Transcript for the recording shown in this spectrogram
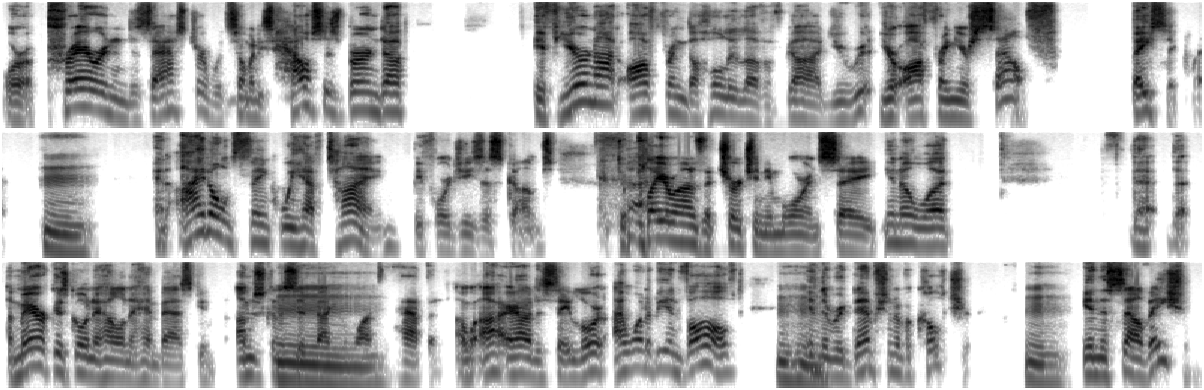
or a prayer in a disaster when somebody's house is burned up. If you're not offering the holy love of God, you re, you're offering yourself, basically. Hmm. And I don't think we have time before Jesus comes to play around as a church anymore and say, you know what? that, that America's going to hell in a handbasket. I'm just going to sit mm. back and watch it happen. I, I ought to say, Lord, I want to be involved mm-hmm. in the redemption of a culture, mm. in the salvation.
